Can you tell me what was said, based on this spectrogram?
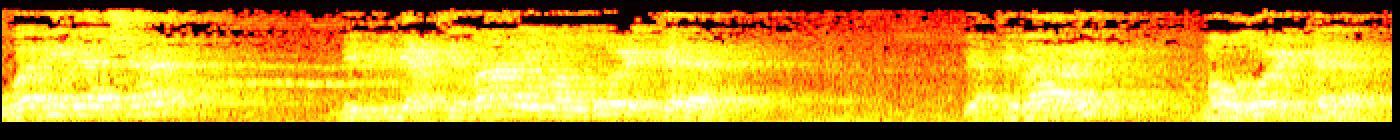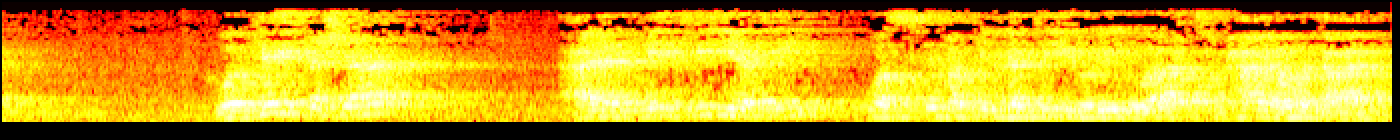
وبما شاء باعتبار موضوع الكلام باعتبار موضوع الكلام. وكيف شاء؟ على الكيفية والصفة التي يريدها سبحانه وتعالى.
